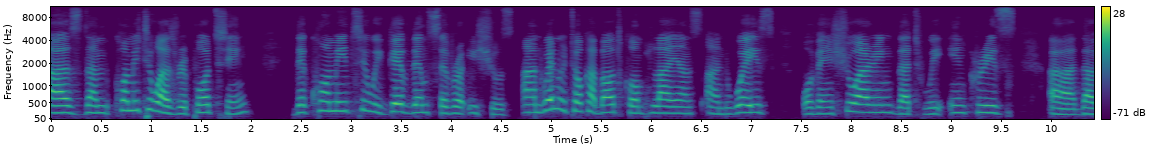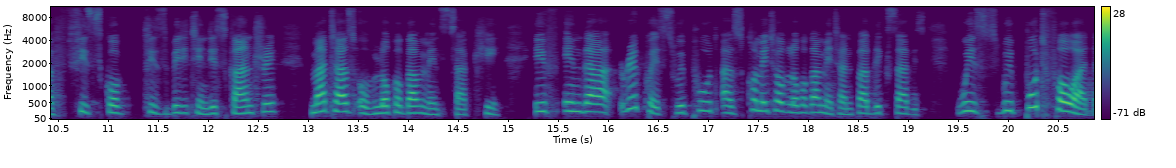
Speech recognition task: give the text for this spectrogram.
as the committee was reporting, the committee, we gave them several issues. And when we talk about compliance and ways of ensuring that we increase uh, the fiscal feasibility in this country, matters of local governments are key. If in the request we put as Committee of Local Government and Public Service, we, we put forward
